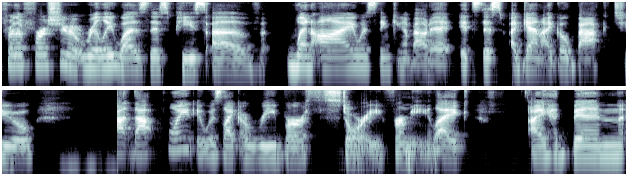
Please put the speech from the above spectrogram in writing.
for the first shoot, it really was this piece of when I was thinking about it, it's this again, I go back to at that point, it was like a rebirth story for me. Like I had been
